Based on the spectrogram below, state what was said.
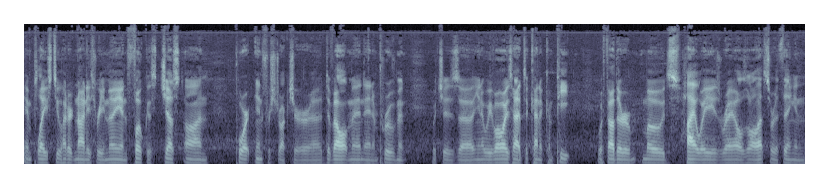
in place, 293 million, focused just on port infrastructure uh, development and improvement, which is, uh, you know, we've always had to kind of compete with other modes, highways, rails, all that sort of thing, and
